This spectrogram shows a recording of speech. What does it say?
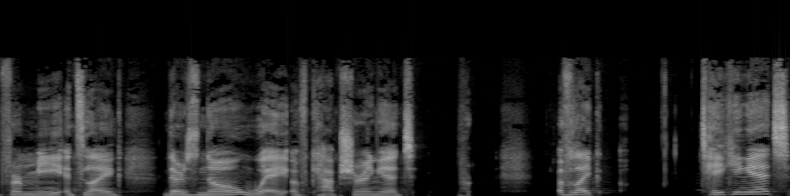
for me, it's like there's no way of capturing it, of like taking it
